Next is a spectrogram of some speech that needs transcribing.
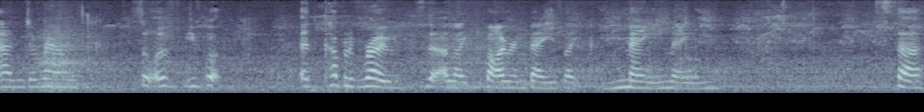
and around, sort of, you've got a couple of roads that are like Byron Bay's like main main surf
